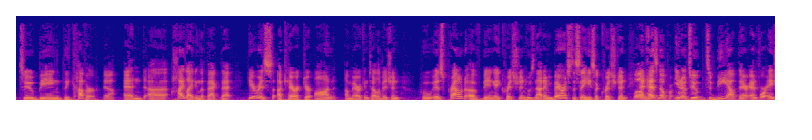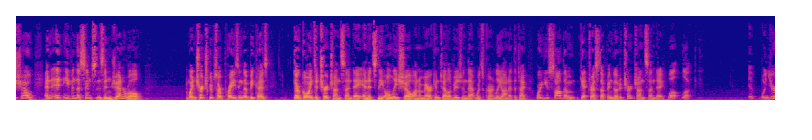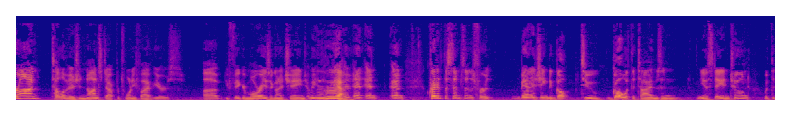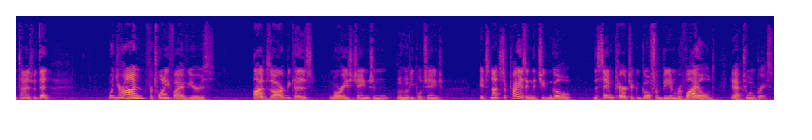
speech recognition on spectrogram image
to being the cover Yeah. and uh, highlighting the fact that here is a character on American television who is proud of being a Christian, who's not embarrassed to say he's a Christian, Well- and has no, you know, to to be out there and for a show, and it, even The Simpsons in general, when church groups are praising them because they're going to church on Sunday, and it's the only show on American television that was currently on at the time where you saw them get dressed up and go to church on Sunday. Well, look, it, when you're on television nonstop for 25 years, uh, you figure mores are going to change. I mean, Yeah. and, and and credit the Simpsons for managing to go to go with the times and you know stay in tuned with the times. But then when you're on for 25 years, odds are because mores change and Mm-hmm. people change, it's not surprising that you can go. The same character could go from being reviled Yeah. to embraced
